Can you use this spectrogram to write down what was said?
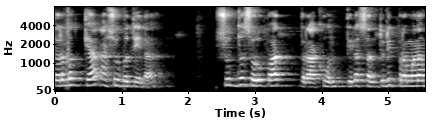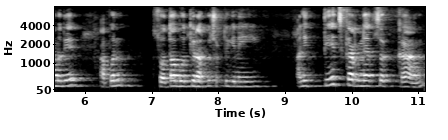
तर मग त्या अशुभतेला शुद्ध स्वरूपात राखून तिला संतुलित प्रमाणामध्ये आपण स्वतःभोवती राखू शकतो की नाही? आणि तेच करण्याचं काम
